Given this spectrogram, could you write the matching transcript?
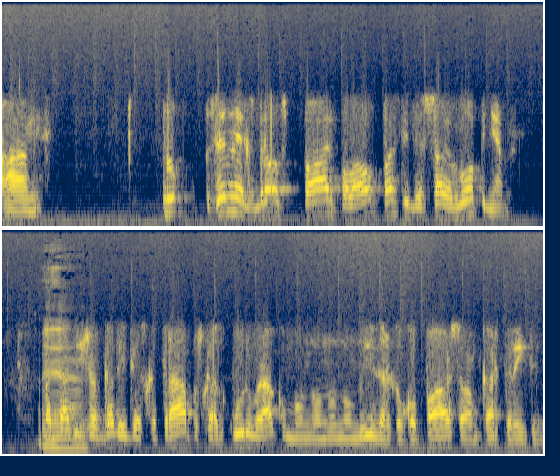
Um, nu, zemnieks brauc pāri pa lauku, pastīties saviem lopiņiem. Pat tad viņš var gadīties, ka trāpus kādu kurvu rakumu un, un, un, un izdara kaut ko pāri savam karterītim.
